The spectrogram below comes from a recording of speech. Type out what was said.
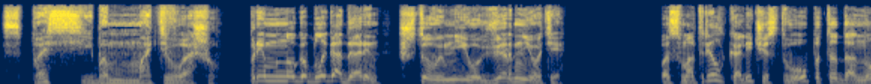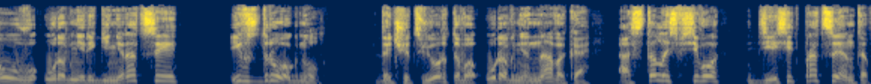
Спасибо, мать вашу. Премного благодарен, что вы мне его вернете. Посмотрел количество опыта до нового уровня регенерации и вздрогнул. До четвертого уровня навыка осталось всего 10%,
